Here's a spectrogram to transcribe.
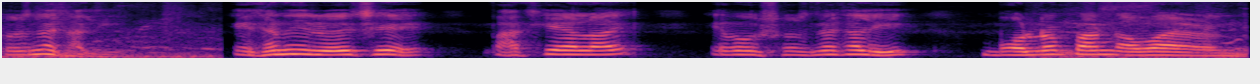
সজনেখালি। এখানেই রয়েছে পাখিরালয় এবং সজনেখালি বন্যপ্রাণ অভয়ারণ্য।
